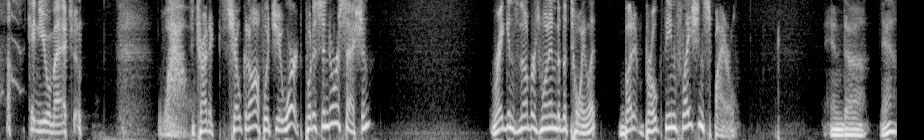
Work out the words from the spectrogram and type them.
Can you imagine? Wow. to try to choke it off, which it worked. Put us into recession. Reagan's numbers went into the toilet, but it broke the inflation spiral. And uh, yeah,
